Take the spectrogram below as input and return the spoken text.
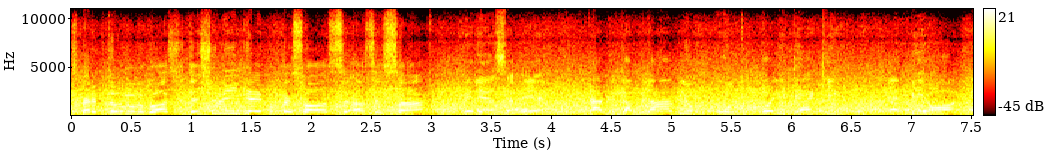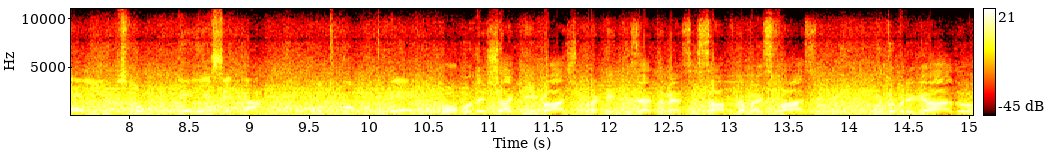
Espero que todo mundo goste. Deixa o link aí pro pessoal ac- acessar. Beleza, é www.politec, é. Bom, vou deixar aqui embaixo para quem quiser também acessar, fica mais fácil. Muito obrigado.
